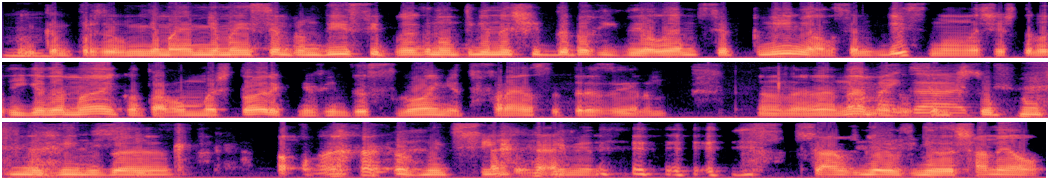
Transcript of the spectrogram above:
Hum. Nunca me pareceu. Minha mãe, minha mãe sempre me disse tipo, que não tinha nascido da barriga dele, de ser pequenino, ela sempre me disse, não nasceste da barriga da mãe, contava-me uma história que tinha vindo da cegonha, de França, trazer-me. Não, não, não, não oh mas eu sempre soube que não tinha vindo da. muito chique, obviamente. Já vinha, vinha da Chanel.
